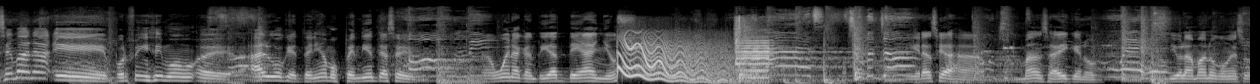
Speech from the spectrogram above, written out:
Semana eh, por fin hicimos eh, algo que teníamos pendiente hace una buena cantidad de años. Y gracias a Mansa ahí que nos dio la mano con eso.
